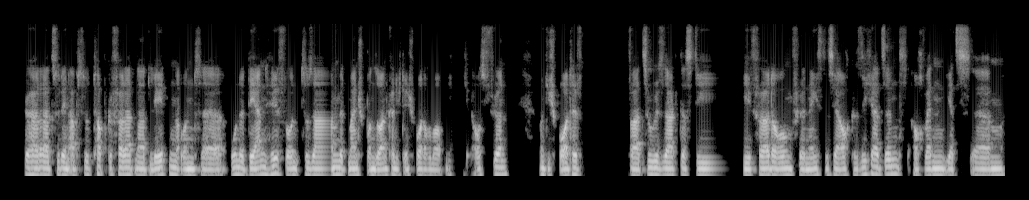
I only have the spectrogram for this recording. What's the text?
gehöre da zu den absolut top geförderten Athleten und äh, ohne deren Hilfe und zusammen mit meinen Sponsoren könnte ich den Sport auch überhaupt nicht ausführen. Und die Sporthilfe war zugesagt, dass die, die Förderung für nächstes Jahr auch gesichert sind, auch wenn jetzt ähm,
